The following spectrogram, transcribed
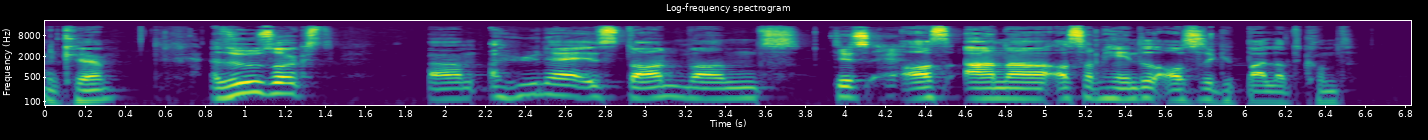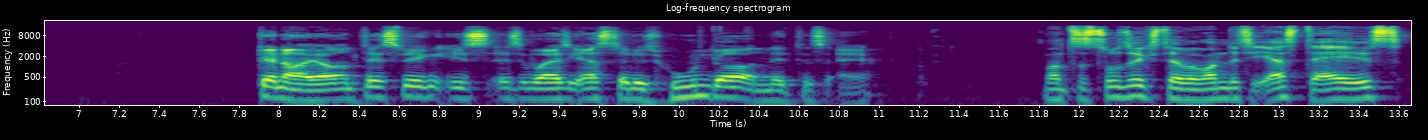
Okay. Also du sagst, ähm, ein Hühnerei ist dann, wenn es aus, einer, aus einem Händel rausgeballert kommt. Genau, ja, und deswegen ist es war das erste das Huhn da und nicht das Ei wenn du das so siehst, aber wenn das erste Ei ist,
